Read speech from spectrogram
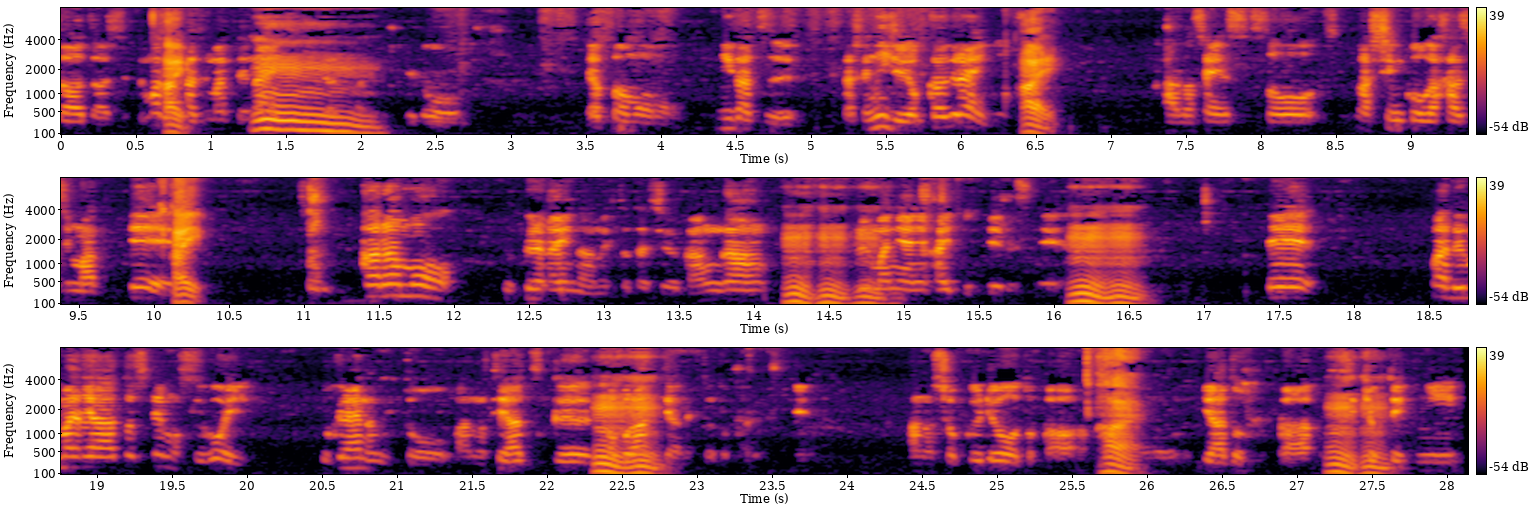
ざわざわしてて、まだはい始まってうないん。んですけど、やっぱもう2月、確か24日ぐらいに、はい。あの戦争、まあ、侵攻が始まって、はい。そこからもう、ウクライナの人たちがガンガンうん、うん、ルーマうん。ニアに入ってきてですね、うん、うん。で、まあ、ルーマニアとしてもすごい、ウクライナの人をあの手厚く、うんうんボランティアの人あの食料とか、はい宿とか、積極的に、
